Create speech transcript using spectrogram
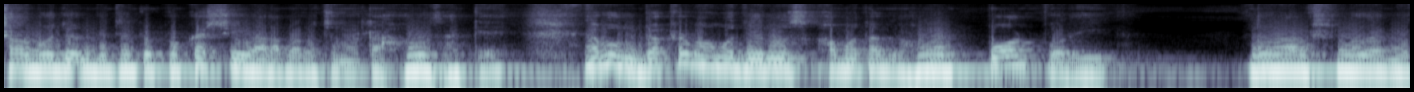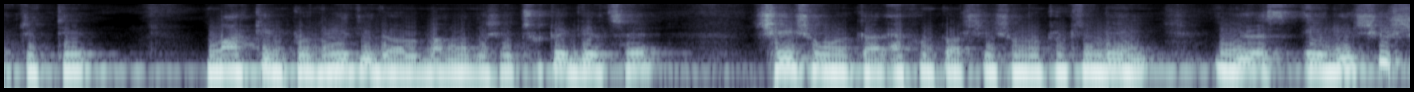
সর্বজন বিদিত প্রকাশ্যে এই আলাপ আলোচনাটা হয়ে থাকে। এবং ডক্টর মোহাম্মদ ইউনুস ক্ষমতা গ্রহণের পরপরই ডোনাল্ড লুয়ের নেতৃত্বে মার্কিন প্রতিনিধি দল বাংলাদেশে ছুটে গিয়েছে। সেই সময়কার এখন তো আর সেই সংগঠনটি নেই। ইউএস এর শীর্ষ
